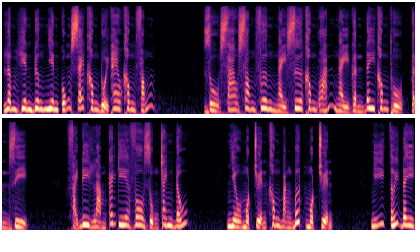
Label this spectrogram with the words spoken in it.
Lâm Hiên đương nhiên cũng sẽ không đuổi theo không phóng. Dù sao song phương ngày xưa không oán ngày gần đây không thù cần gì. Phải đi làm cái kia vô dụng tranh đấu. Nhiều một chuyện không bằng bớt một chuyện. Nghĩ tới đây,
